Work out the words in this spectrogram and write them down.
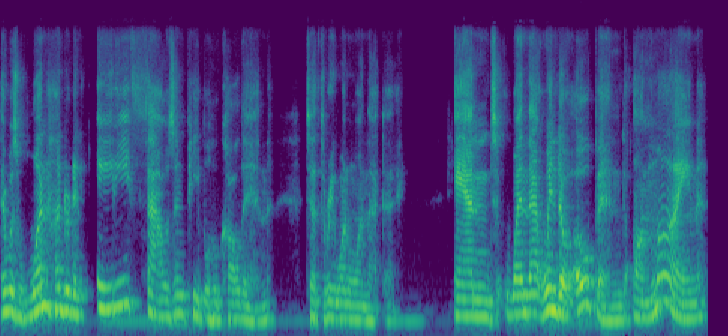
there was 180,000 people who called in to 311 that day. And when that window opened online,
